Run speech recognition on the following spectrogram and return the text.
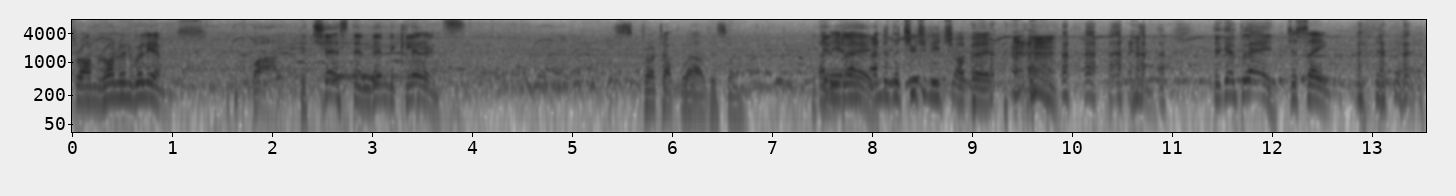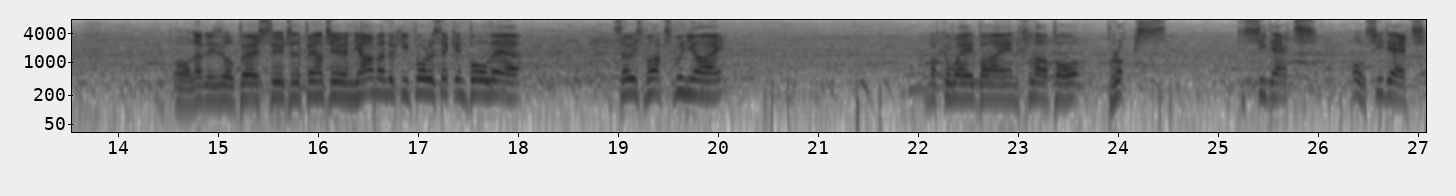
from Ronwen Williams. Wow, the chest and then the clearance. It's brought up well, this one. Under, play. under the tutelage of a. he can play. Just saying. oh, lovely little burst through to the penalty, and Yama looking for a second ball there. So is Marks Munyai. Knock away by Nhlapo. Brooks to Sidat. Oh, Sidat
